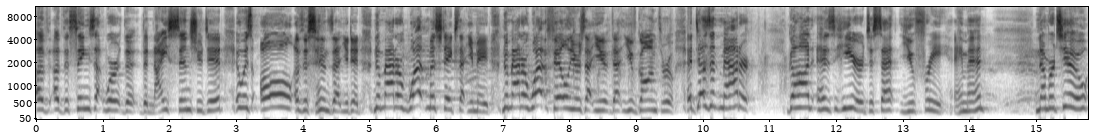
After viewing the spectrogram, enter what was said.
of, of the things that were the, the nice sins you did, it was all of the sins that you did. No matter what mistakes that you made, no matter what failures that, you, that you've gone through, it doesn't matter. God is here to set you free. Amen. Number two,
